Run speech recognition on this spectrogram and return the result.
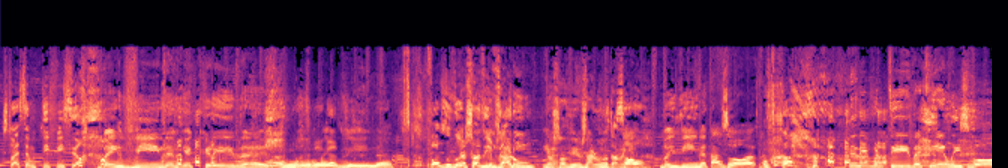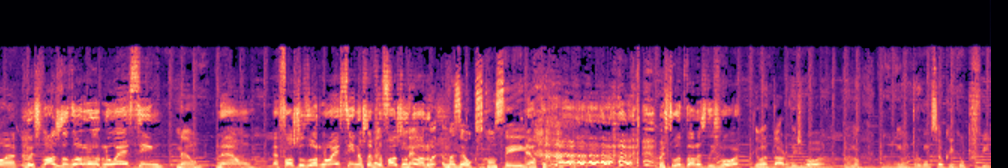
Isto vai ser muito difícil. Bem-vinda, minha querida. Bem-vinda. Nós só devíamos dar um. Nós só devíamos dar um, está bem? Bem-vinda, estás ó. que divertida aqui em Lisboa. Mas Foz do Douro não é assim. Não? Não. A Foz do Douro não é assim. Não estamos a Foz do Não, Douro. ma- mas é o que se consegue. É o que- Mas tu adoras Lisboa. Eu adoro Lisboa, mas não, não me pergunto se é o que é que eu prefiro.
